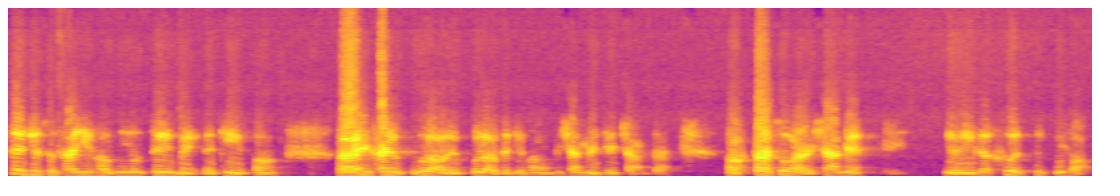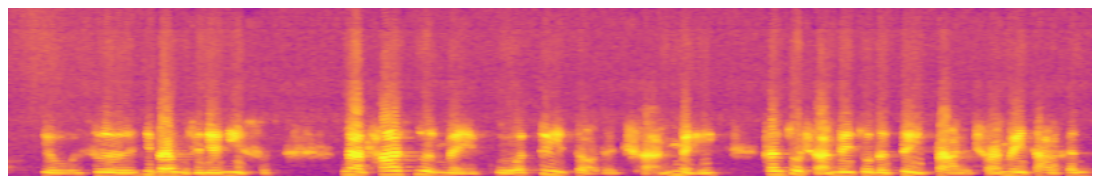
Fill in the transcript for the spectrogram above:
这就是它一号公路最美的地方。还还有古老有古老的地方，我们下面就讲的。啊，大苏尔下面有一个赫兹古堡，有是一百五十年历史。那它是美国最早的传媒，它是做传媒做的最大的传媒大亨，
